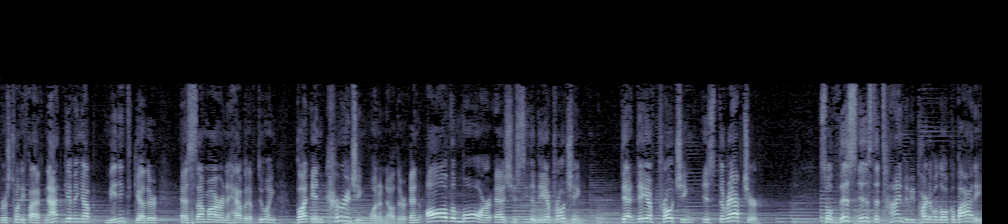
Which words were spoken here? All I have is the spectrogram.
Verse 25, not giving up meeting together as some are in the habit of doing, but encouraging one another, and all the more as you see the day approaching. That day approaching is the rapture. So, this is the time to be part of a local body.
